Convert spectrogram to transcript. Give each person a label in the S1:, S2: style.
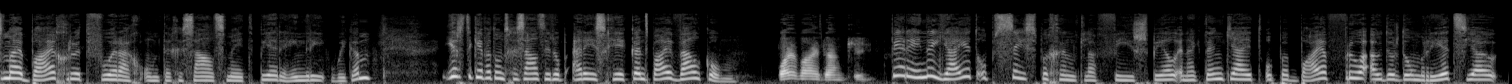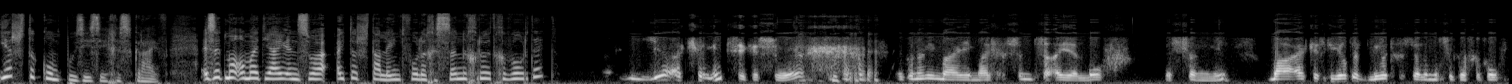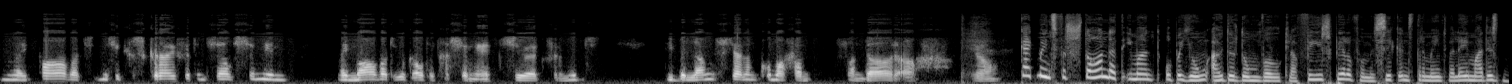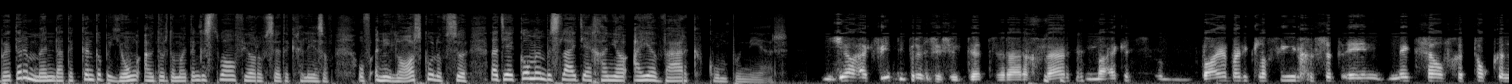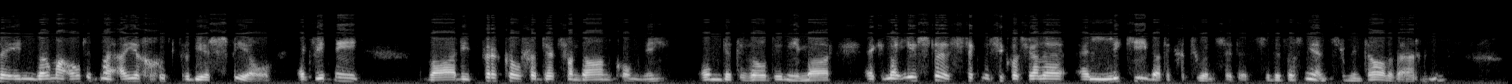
S1: Dis my baie groot voorreg om te gesels met Pierre Henry Wiggum. Eerste keer wat ons gesels hier op RSG Kuns, baie welkom.
S2: Baie baie dankie.
S1: Pierre Henry, jy het op 6 begin klavier speel en ek dink jy het op 'n baie vroeë ouderdom reeds jou eerste komposisie geskryf. Is dit maar omdat jy in so 'n uiters talentvolle gesin groot geword het?
S2: Ja, ek vermoed seker so. ek kon nou nie my my gesin se eie lof besing nie maar ek is die hele tyd blootgestel aan musiek as gevolg van my pa wat musiek geskryf het en self sing en my ma wat ook altyd gesing het. So ek vermoed die belangstelling kom af van van daar af. Ja.
S1: Kyk mens verstaan dat iemand op 'n jong ouderdom wil klavier speel of 'n musiekinstrument wil hê, maar dis bitter min dat 'n kind op 'n jong ouderdom, ek dink is 12 jaar of so het ek gelees of of in die laerskool of so, dat jy kom en besluit jy gaan jou eie werk komponeer.
S2: Ja, ek weet nie presies hoe dit regtig werk nie, maar ek het baie by die klavier gesit en net self getokkele en wou maar altyd my eie goed probeer speel. Ek weet nie waar die prikkel vir dit vandaan kom nie om dit te wil doen nie, maar ek my eerste stuk musiek was wel 'n liedjie wat ek getoon het. So dit was nie instrumentale werk nie.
